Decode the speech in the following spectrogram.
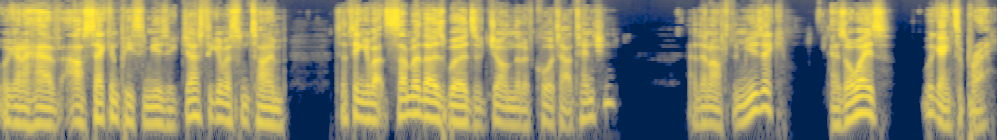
We're going to have our second piece of music just to give us some time to think about some of those words of John that have caught our attention and then after the music, as always, we're going to pray.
